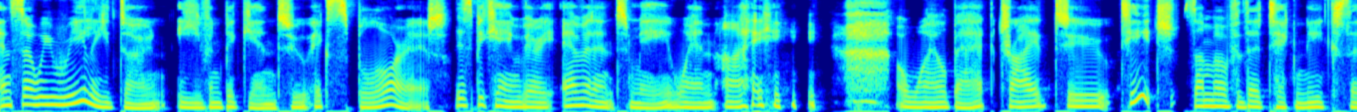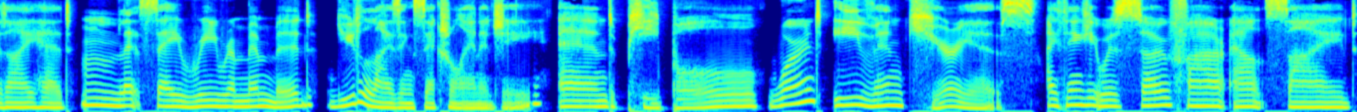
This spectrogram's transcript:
And so we really don't even begin to explore it. This became very evident to me when I, a while back, tried to teach some of the techniques that I had, mm, let's say, re remembered utilizing sexual energy. And people weren't even curious. I think it was so far outside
